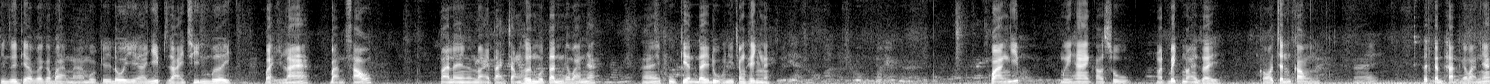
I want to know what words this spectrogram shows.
Xin giới thiệu với các bạn là một cái đôi à, nhíp dài 90 7 lá bản 6 Loại này là loại tải trọng hơn 1 tấn các bạn nhé. Đấy, phụ kiện đầy đủ như trong hình này. Quang nhíp 12 cao su Mặt bích loại dày Có chấn cong này. Đấy. Rất cẩn thận các bạn nhé.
